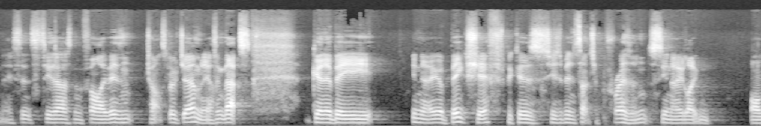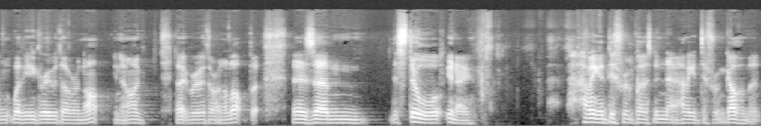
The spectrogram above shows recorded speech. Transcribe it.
you know, since 2005, isn't Chancellor of Germany. I think that's going to be you know a big shift because she's been such a presence. You know, like on whether you agree with her or not. You know, I don't agree with her on a lot, but there's um, there's still you know having a different person in there, having a different government,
